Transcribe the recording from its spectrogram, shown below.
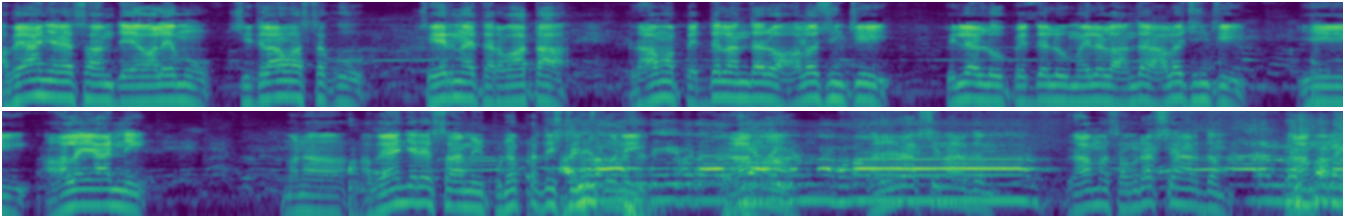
అభయాంజనేయ స్వామి దేవాలయము శిథిలావస్థకు చేరిన తర్వాత గ్రామ పెద్దలందరూ ఆలోచించి పిల్లలు పెద్దలు మహిళలు అందరూ ఆలోచించి ఈ ఆలయాన్ని మన అభయాంజనేయ స్వామిని పునఃప్రతిష్ఠించుకొని గ్రామ పరిరక్షణార్థం గ్రామ సంరక్షణార్థం గ్రామంలో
